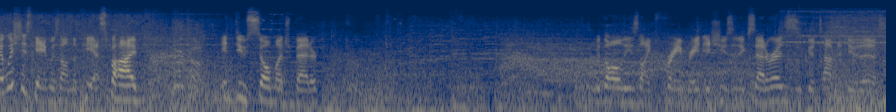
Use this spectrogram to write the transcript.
I wish this game was on the PS5. It'd do so much better. With all these like frame rate issues and etc. This is a good time to do this.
